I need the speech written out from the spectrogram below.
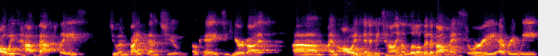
always have that place to invite them to, okay, to hear about it. Um, I'm always going to be telling a little bit about my story every week,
